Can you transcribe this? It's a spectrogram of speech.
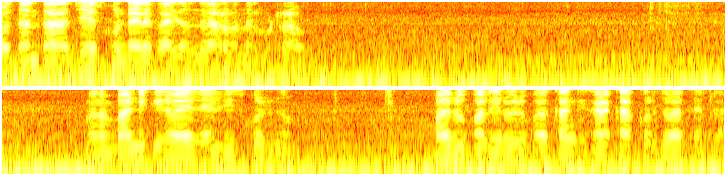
పొద్దంతా చేసుకుంటే ఆయనకు ఐదు వందలు ఆరు వందలు కూడా రావు. మనం బండికి ఇరవై ఐదు వేలు తీసుకుంటున్నాం. పది రూపాయలు ఇరవై రూపాయలు కంకి కాడ కక్కుర్తి పడితే ఎట్లా?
